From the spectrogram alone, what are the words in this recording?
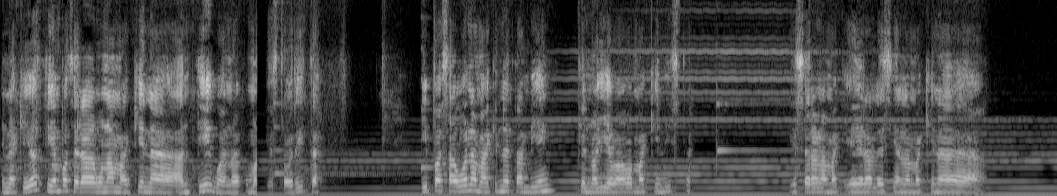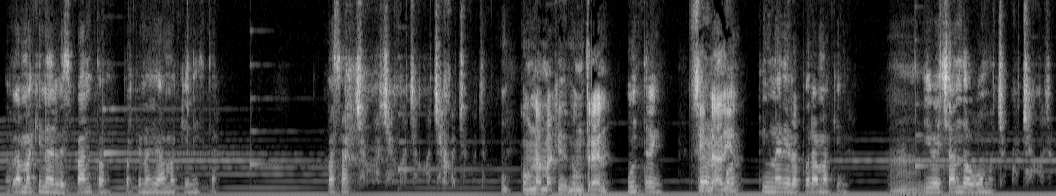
En aquellos tiempos era una máquina antigua, no como la que está ahorita. Y pasaba una máquina también que no llevaba maquinista. Esa era la era, le decían la máquina, la máquina del espanto, porque no llevaba maquinista. Pasaba choco, choco, choco, choco, choco, choco. Con una máquina, un tren, un tren. sin Pero nadie. Sin nadie, la pura máquina. Mm, Iba echando humo, choco, choco, choco,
